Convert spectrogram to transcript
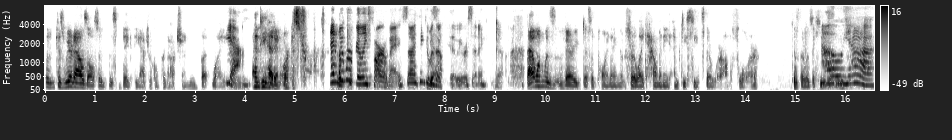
because Weird Al's also this big theatrical production, but like, yeah. and he had an orchestra. And we were really far away. So I think it was Yeah. okay that we were sitting. Yeah, that one was very disappointing for like how many empty seats there were on the floor because there was a heat. Oh wave. yeah.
